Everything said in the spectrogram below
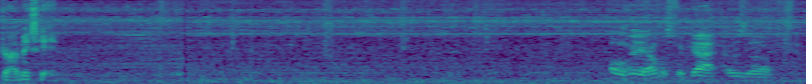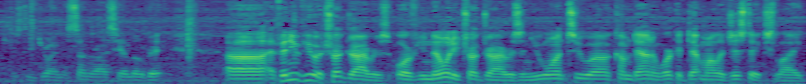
drive mix game. Hey, I almost forgot. I was uh, just enjoying the sunrise here a little bit. Uh, if any of you are truck drivers, or if you know any truck drivers and you want to uh, come down and work at Detmar Logistics, like,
